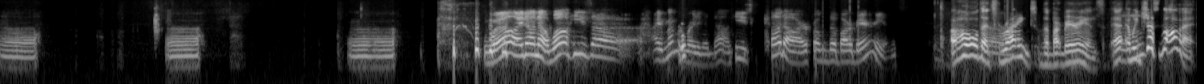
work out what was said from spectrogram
Uh, uh, uh. well, I don't know. Well, he's uh, I remember writing it down. He's Kadar from the Barbarians. Oh, that's uh, right, the Barbarians, mm-hmm. and we mm-hmm. just saw that.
